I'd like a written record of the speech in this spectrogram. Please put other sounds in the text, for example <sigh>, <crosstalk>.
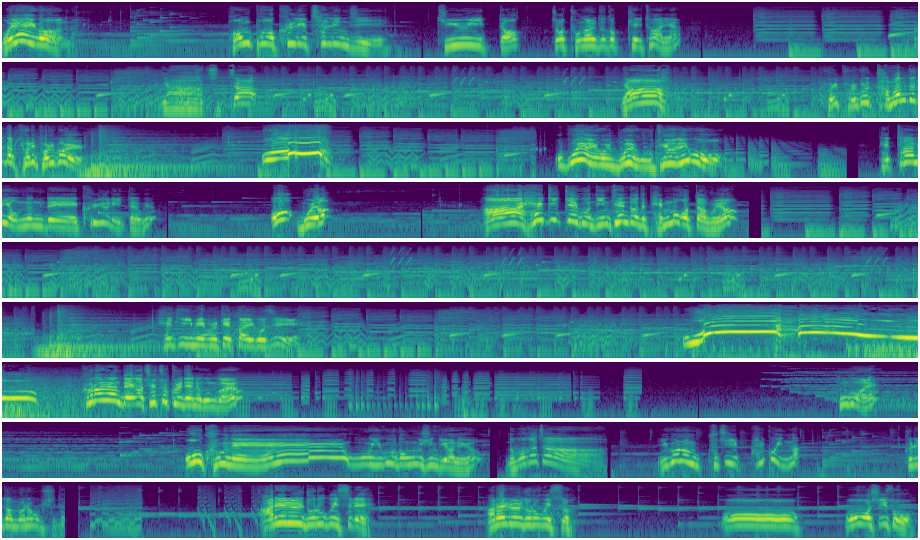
뭐야 이건 bumper clip challenge 듀이 덕? 저 도널드 덕 캐릭터 아니야? 야 진짜 야 별의별 걸 다 만든다 별의별 걸 오! 어 뭐야 이거 뭐야 이거 어떻게 해야 돼 이거 베탐이 없는데 클률이 있다고요? 어? 뭐야? 아 핵이 깨고 닌텐도한테 뱀 먹었다고요? 핵이 이 맵을 깼다 이거지? 우와! 그러면 내가 최초 클 되는 건가요? 궁금하네? 오 그러네. 오 이거 너무 신기하네요. 넘어가자. 이거는 굳이 할 거 있나? 그래도 한번 해봅시다. 아래를 누르고 있으래. 아래를 누르고 있어. 오오 오, 시소.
